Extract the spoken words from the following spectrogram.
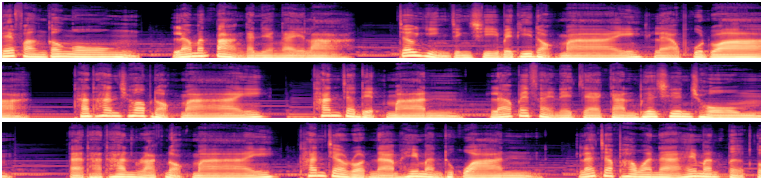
ได้ฟังก็งง แล้วมันต่างกันยังไงล่ะ เจ้าหญิงจึงชี้ไปที่ดอกไม้ แล้วพูดว่า ถ้าท่านชอบดอกไม้ ท่านจะเด็ดมัน แล้วไปใส่ในแจกันเพื่อชื่นชม แต่ถ้าท่านรักดอกไม้ ท่านจะรดน้ำให้มันทุกวัน และจะภาวนาให้มันเติบโต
